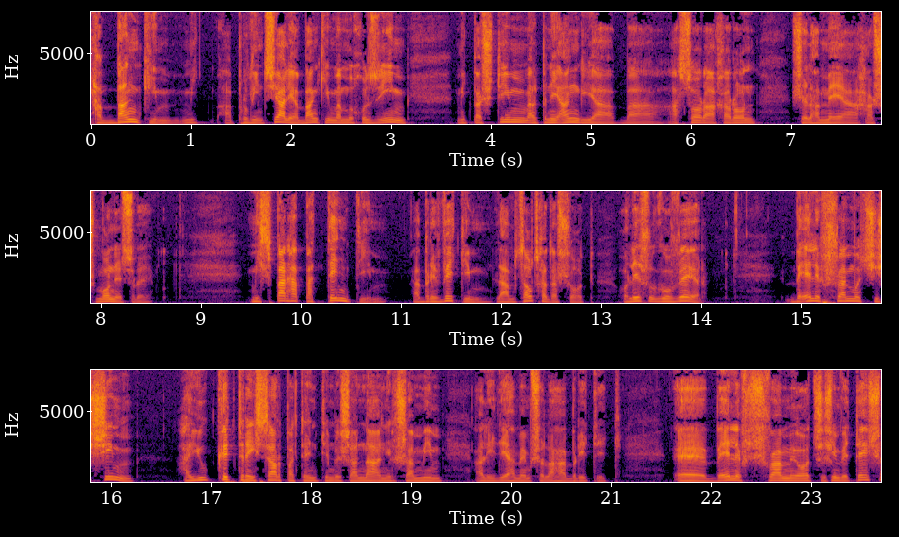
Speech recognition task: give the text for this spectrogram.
הבנקים הפרובינציאליים, הבנקים המחוזיים, מתפשטים על פני אנגליה בעשור האחרון של המאה ה-18. מספר הפטנטים, הברבטים להמצאות חדשות, הולך וגובר. ב-1760 היו כתריסר פטנטים לשנה נרשמים על ידי הממשלה הבריטית. אה, ב-1769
